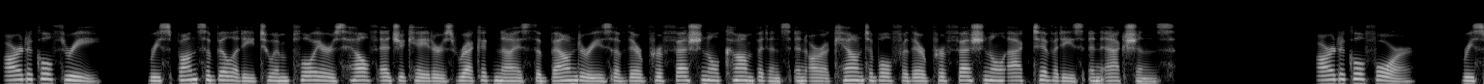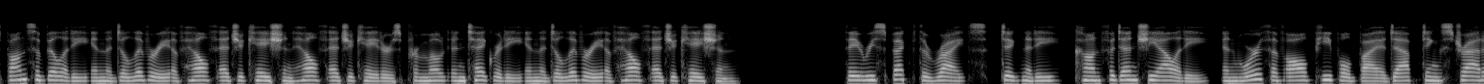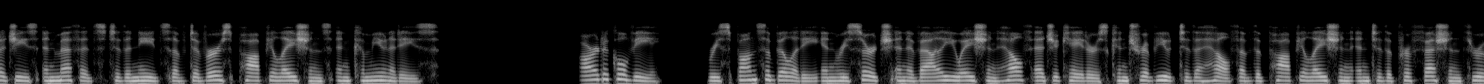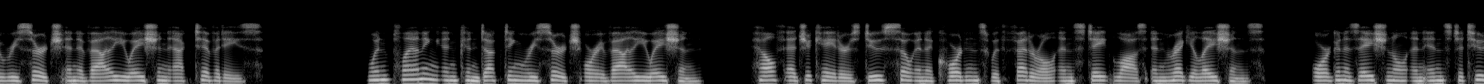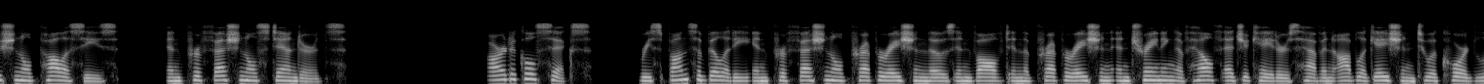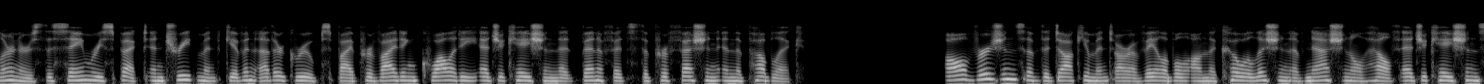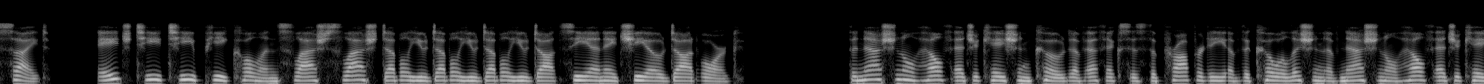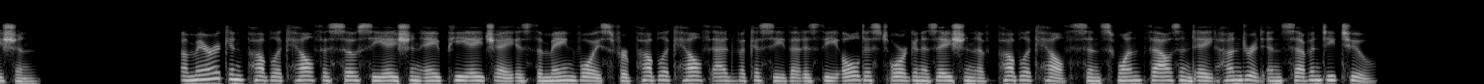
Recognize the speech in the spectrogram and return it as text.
Article 3 Responsibility to employers Health educators recognize the boundaries of their professional competence and are accountable for their professional activities and actions. Article 4 Responsibility in the delivery of health education Health educators promote integrity in the delivery of health education. They respect the rights, dignity, confidentiality, and worth of all people by adapting strategies and methods to the needs of diverse populations and communities. Article V Responsibility in research and evaluation Health educators contribute to the health of the population and to the profession through research and evaluation activities. When planning and conducting research or evaluation, health educators do so in accordance with federal and state laws and regulations, organizational and institutional policies, and professional standards. Article 6 Responsibility in professional preparation Those involved in the preparation and training of health educators have an obligation to accord learners the same respect and treatment given other groups by providing quality education that benefits the profession and the public. All versions of the document are available on the Coalition of National Health Education's site, http colon slash slash www.cnheo.org. The National Health Education Code of Ethics is the property of the Coalition of National Health Education. American Public Health Association APHA is the main voice for public health advocacy that is the oldest organization of public health since 1872.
